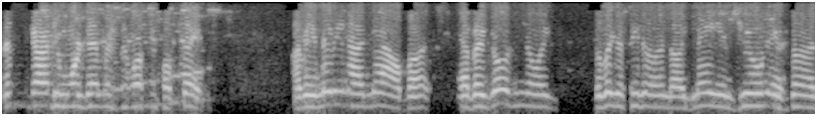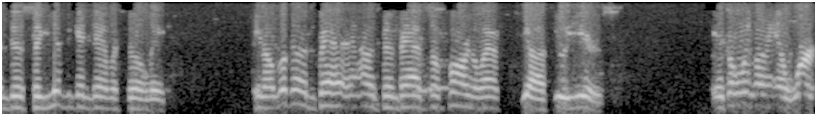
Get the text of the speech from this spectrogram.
this has got to do more damage than most people think. I mean, maybe not now, but if it goes into like the regular season in like May and June, it's going to do significant damage to the league. You know, look how it's bad, how it's been bad so far in the last uh, few years. It's only going to get worse.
